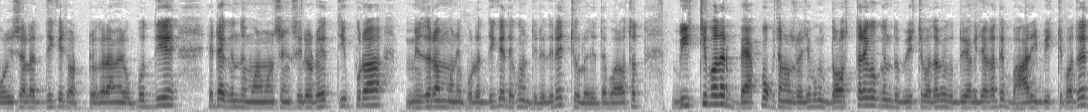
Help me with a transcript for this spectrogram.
বরিশালের দিকে, চট্টগ্রামের উপর দিয়ে এটা কিন্তু মনমোহন সিং সিলেট হয়ে ত্রিপুরা, মিজোরাম, মণিপুরের দিকে দেখুন ধীরে ধীরে চলে যেতে পারে। অর্থাৎ বৃষ্টিপাতের ব্যাপক চান্স রয়েছে এবং দশ তারিখেও কিন্তু বৃষ্টিপাত হবে দু এক জায়গাতে ভারী বৃষ্টিপাতের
